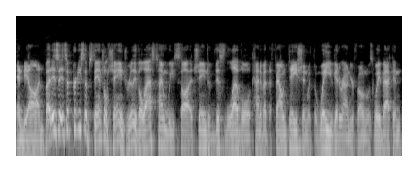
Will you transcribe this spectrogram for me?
and beyond. But it's, it's a pretty substantial change. Really, the last time we saw a change of this level, kind of at the foundation with the way you get around your phone, was way back in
